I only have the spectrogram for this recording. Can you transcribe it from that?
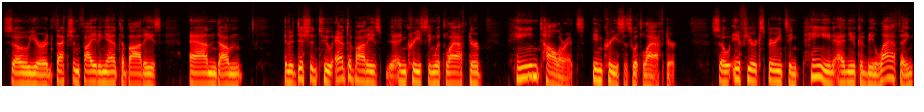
So your infection fighting antibodies and um, in addition to antibodies increasing with laughter, pain tolerance increases with laughter. So if you're experiencing pain and you can be laughing,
